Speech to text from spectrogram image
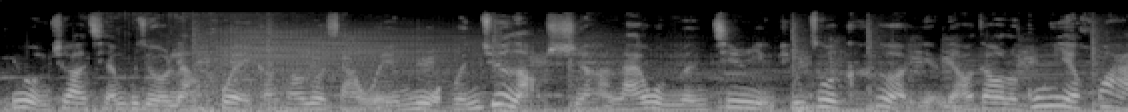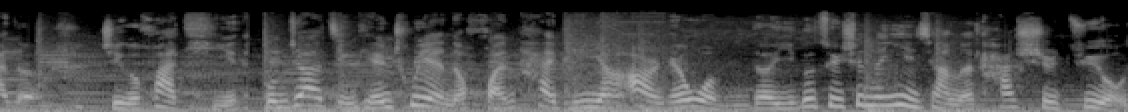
因为我们知道前不久两会刚刚落下帷幕，文俊老师啊来我们今日影评做客，也聊到了工业化的这个话题。我们知道景甜出演的《环太平洋二》给我们的一个最深的印象呢，它是具有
